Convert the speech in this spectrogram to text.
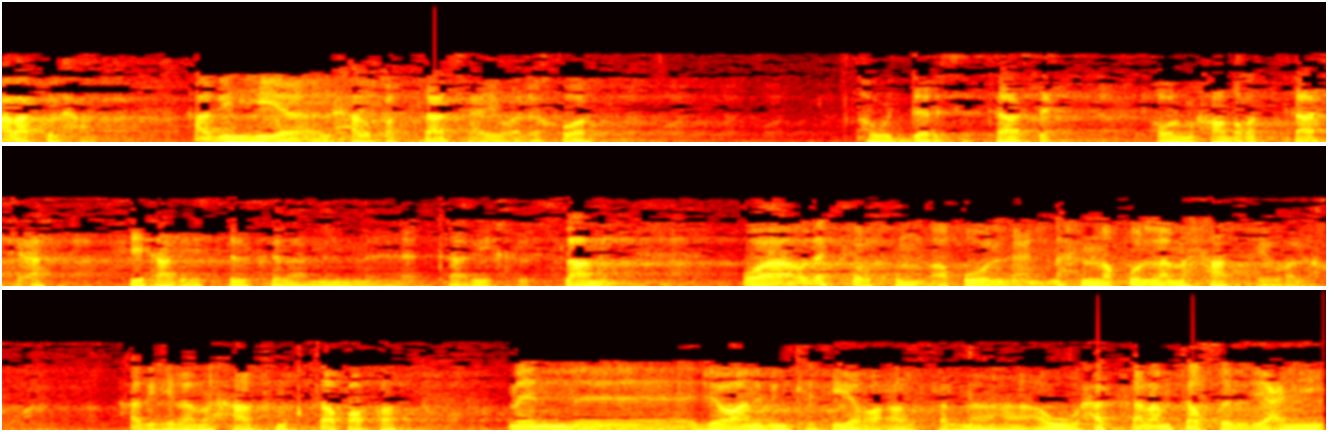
على كل حال هذه هي الحلقة التاسعة أيها الأخوة أو الدرس التاسع أو المحاضرة التاسعة. في هذه السلسلة من التاريخ الإسلامي وأذكركم أقول يعني نحن نقول لمحات أيها الأخوة. هذه لمحات مقتطفة من جوانب كثيرة أغفلناها أو حتى لم تصل يعني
